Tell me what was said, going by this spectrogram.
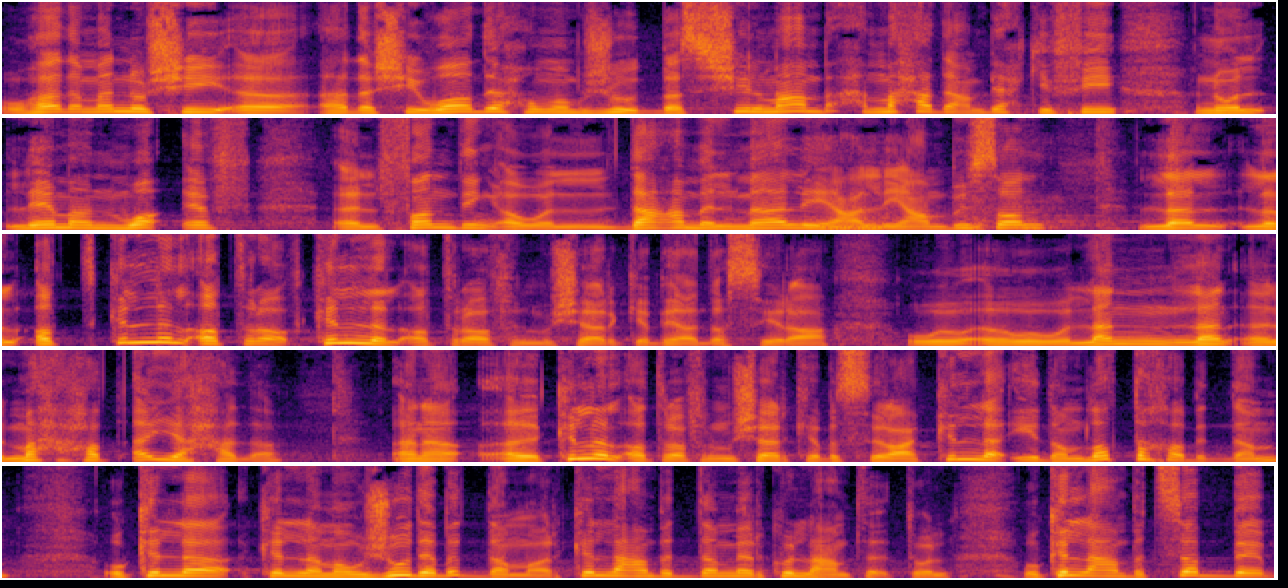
وهذا منه شيء آه هذا شيء واضح وموجود. بس الشيء اللي ما حدا عم بيحكي فيه إنه ليه ما نوقف ال funding أو الدعم المالي اللي عم بيصل لل للأط... كل الأطراف كل الأطراف المشاركة بهذا الصراع. ولن لن ما ححط أي حدا. أنا آه، كل الأطراف المشاركة بالصراع كلها ايدها ملطخه بالدم وكلها كلها موجودة بالدمار. كلها عم بتدمر كلها عم تقتل وكلها عم بتسبب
